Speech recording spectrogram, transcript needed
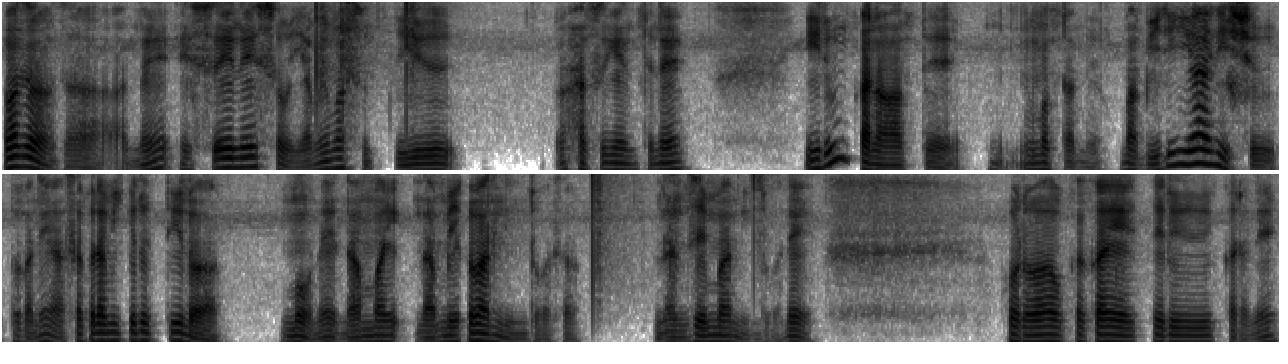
わざわざね、SNS をやめますっていう発言ってね、いるんかなって思ったんだよ。まあ、ビリー・アイリッシュとかね、朝倉未来っていうのは、もうね、何枚、何百万人とかさ、何千万人とかね、フォロワーを抱えてるからね、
